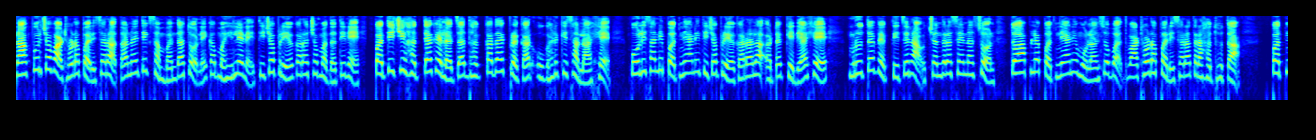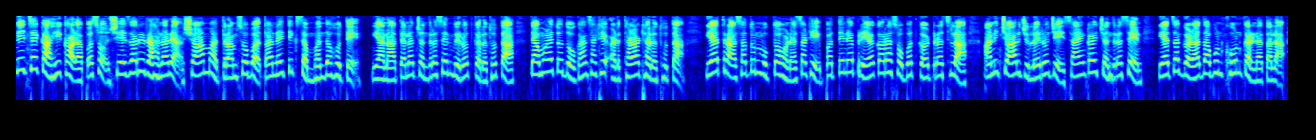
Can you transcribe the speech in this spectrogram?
नागपूरच्या वाठोडा परिसरात अनैतिक संबंधातून एका महिलेने तिच्या प्रियकराच्या मदतीने पतीची हत्या केल्याचा धक्कादायक प्रकार उघडकीस आला आहे. पोलिसांनी पत्नी आणि तिच्या प्रियकराला अटक केली आहे. मृत व्यक्तीचे नाव चंद्रसेन असून तो आपल्या पत्नी आणि मुलांसोबत वाठोडा परिसरात राहत होता. पत्नीचे काही काळापासून शेजारी राहणाऱ्या श्याम मात्रामसोबत अनैतिक संबंध होते. या नात्याला चंद्रसेन विरोध करत होता. त्यामुळे तो दोघांसाठी अडथळा ठरत होता. या त्रासातून मुक्त होण्यासाठी पत्नीने प्रियकरासोबत कट रचला आणि चार जुलै रोजी सायंकाळी चंद्रसेन याचा गळा दाबून खून करण्यात आला.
